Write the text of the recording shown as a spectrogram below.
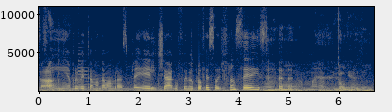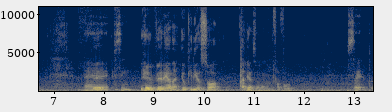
Tá? Sim, aproveitar e mandar um abraço para ele. Tiago foi meu professor de francês. Hum, maravilha. É, é, sim. É, Verena, eu queria só. Aliás, Alana, por favor. Certo.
